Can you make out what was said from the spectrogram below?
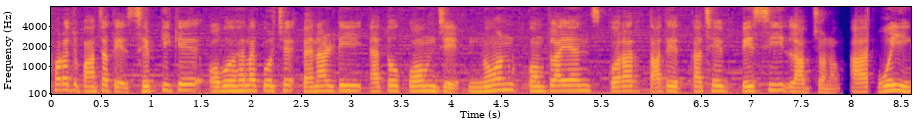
খরচ বাঁচাতে সেফটিকে অবহেলা করছে। পেনাল্টি এত কম যে নন কমপ্লায়েন্স করার তাদের কাছে বেশি লাভজনক। আর বোয়িং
